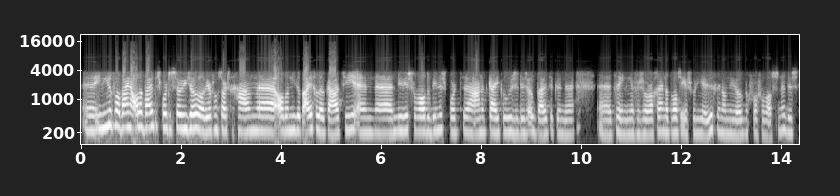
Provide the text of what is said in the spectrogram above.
Uh, in ieder geval bijna alle buitensporten sowieso alweer van start gegaan, uh, al dan niet op eigen locatie. En uh, nu is vooral de binnensport aan het kijken hoe ze dus ook buiten kunnen trainingen verzorgen. En dat was eerst voor de jeugd en dan nu ook nog voor volwassenen. Dus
